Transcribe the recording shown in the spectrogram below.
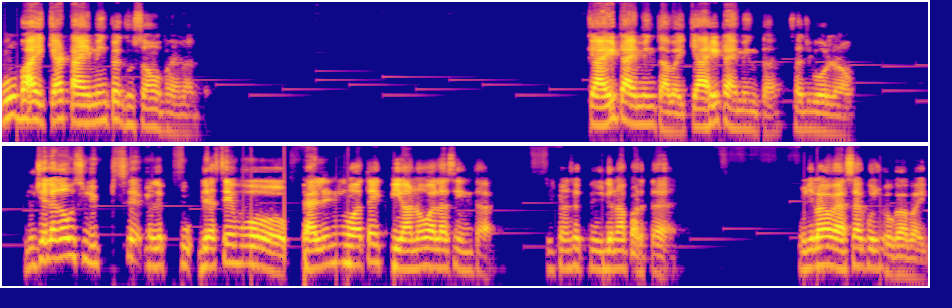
वो भाई, क्या टाइमिंग पे घुसा हूँ भाई मैं? क्या ही टाइमिंग था भाई, क्या ही टाइमिंग था, सच बोल रहा हूँ। मुझे लगा उस लिफ्ट से मतलब जैसे वो पहले नहीं हुआ था, एक पियानो वाला सीन था, जिसमें से कूदना पड़ता है। मुझे लगा वैसा कुछ होगा भाई।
